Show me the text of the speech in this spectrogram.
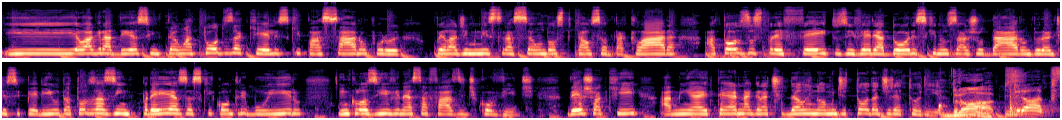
E eu agradeço então a todos aqueles que passaram por, pela administração do Hospital Santa Clara, a todos os prefeitos e vereadores que nos ajudaram durante esse período, a todas as empresas que contribuíram, inclusive nessa fase de Covid. Deixo aqui a minha eterna gratidão em nome de toda a diretoria. Drops. Drops.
